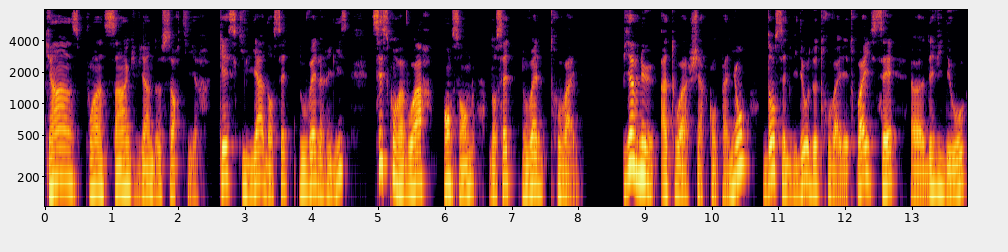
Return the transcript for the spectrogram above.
15.5 vient de sortir. Qu'est-ce qu'il y a dans cette nouvelle release? C'est ce qu'on va voir ensemble dans cette nouvelle trouvaille. Bienvenue à toi, cher compagnon, dans cette vidéo de trouvailles. Les trouvailles, c'est euh, des vidéos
